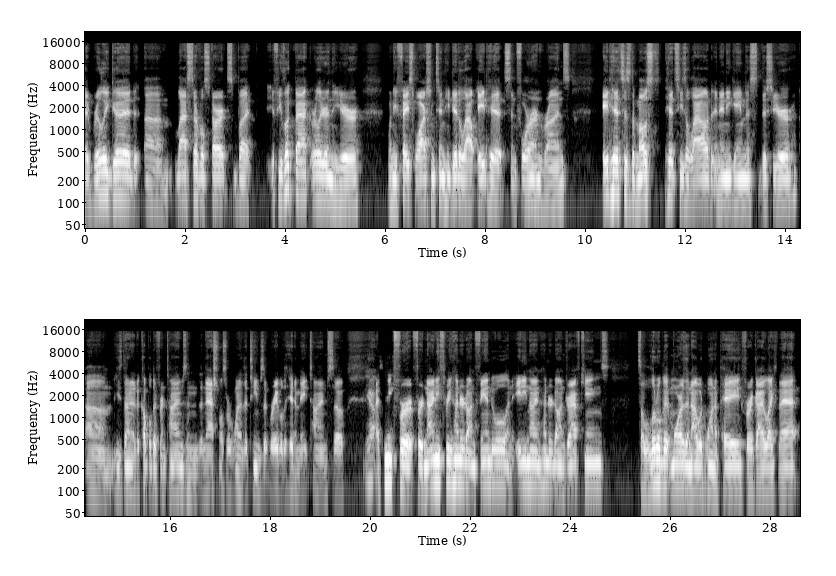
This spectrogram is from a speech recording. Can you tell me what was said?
a really good um, last several starts. But if you look back earlier in the year when he faced Washington, he did allow eight hits and four earned runs. Eight hits is the most hits he's allowed in any game this this year. Um, he's done it a couple different times, and the Nationals were one of the teams that were able to hit him eight times. So, yeah, I think for for ninety three hundred on FanDuel and eighty nine hundred on DraftKings, it's a little bit more than I would want to pay for a guy like that.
